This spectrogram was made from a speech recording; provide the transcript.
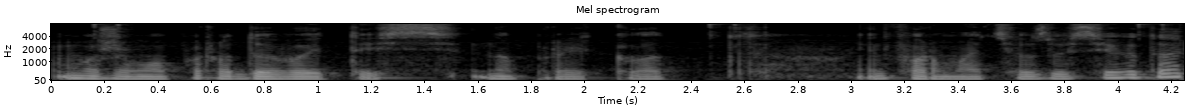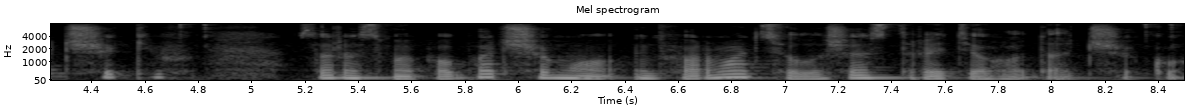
Можемо продивитись, наприклад, інформацію з усіх датчиків. Зараз ми побачимо інформацію лише з третього датчику.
